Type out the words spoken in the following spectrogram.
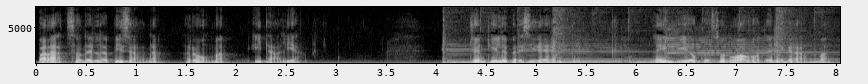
Palazzo della Pisana, Roma, Italia. Gentile Presidente, le invio questo nuovo telegramma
